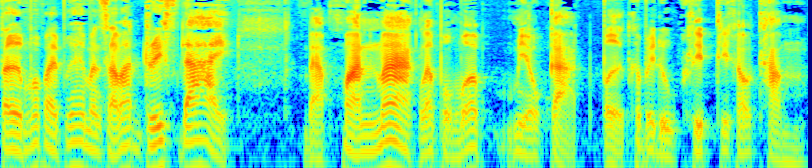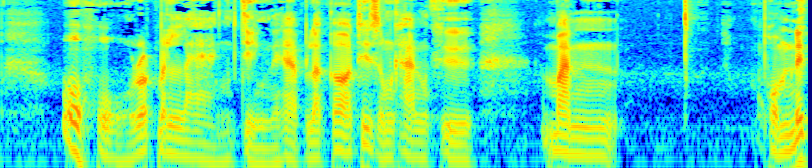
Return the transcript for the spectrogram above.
เติมเข้าไปเพื่อให้มันสามารถดริฟต์ได้ แบบมันมาก แล้วผมว่ามีโอกาสเปิดเข้าไปดูคลิปที่เขาทำ โอ้โห รถมันแรงจริงนะครับ แล้วก็ที่สำคัญคือมัน ผมนึก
